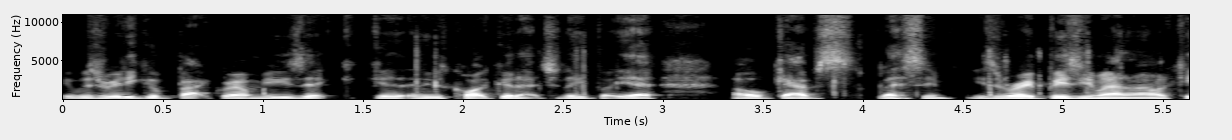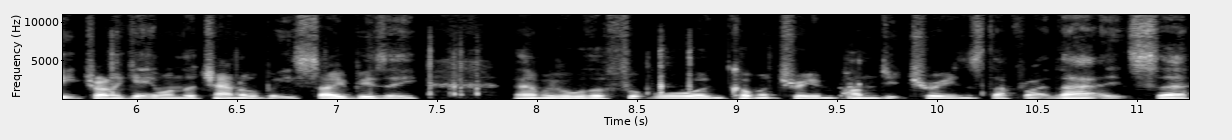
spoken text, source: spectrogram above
it was really good background music and it was quite good actually. But yeah, oh Gabs, bless him, he's a very busy man. I keep trying to get him on the channel, but he's so busy um, with all the football and commentary and punditry and stuff like that. It's uh,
